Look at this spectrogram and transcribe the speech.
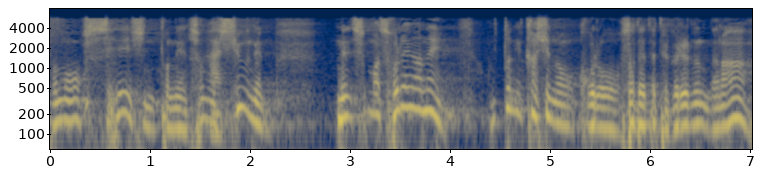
その精神とねその執念、ねそまあ、それがね本当に歌手の心を育ててくれるんだな、ね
